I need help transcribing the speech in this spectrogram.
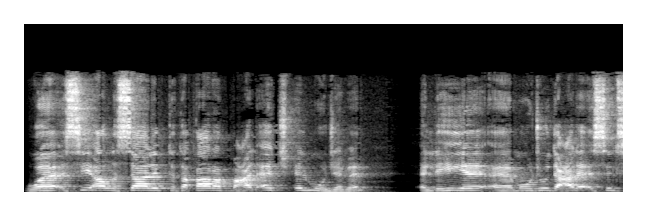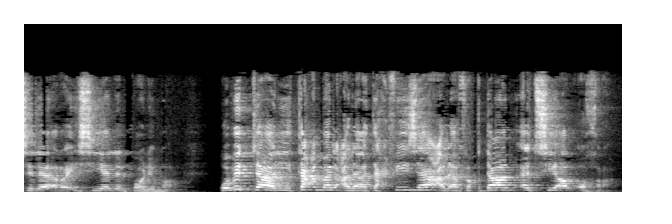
Cl وال Cl السالب تتقارب مع ال H الموجبة اللي هي آه، موجودة على السلسلة الرئيسية للبوليمر. وبالتالي تعمل على تحفيزها على فقدان HCl أخرى.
